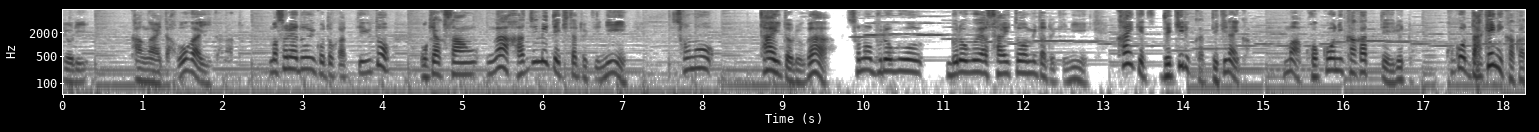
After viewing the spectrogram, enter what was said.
より考えた方がいいかなと。まあ、それはどういうことかっていうと、お客さんが初めて来た時に、そのタイトルが、そのブログを、ブログやサイトを見た時に、解決できるかできないか。まあ、ここにかかっていると。ここだけにかかっ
